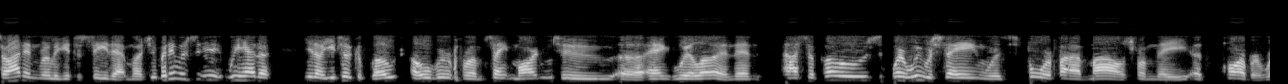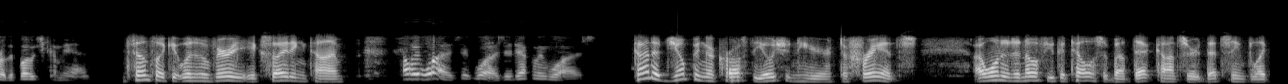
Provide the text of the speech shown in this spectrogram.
So I didn't really get to see that much, but it was it, we had a you know, you took a boat over from St. Martin to uh, Anguilla, and then I suppose where we were staying was four or five miles from the uh, harbor where the boats come in. It sounds like it was a very exciting time. Oh, it was. It was. It definitely was. Kind of jumping across the ocean here to France. I wanted to know if you could tell us about that concert. That seemed like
